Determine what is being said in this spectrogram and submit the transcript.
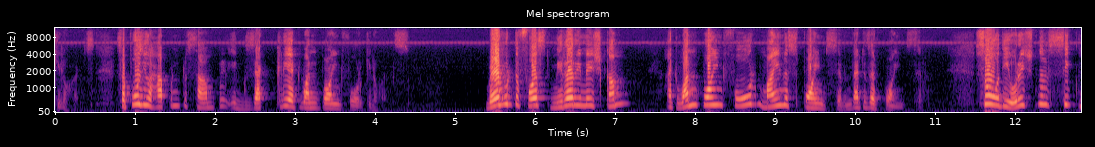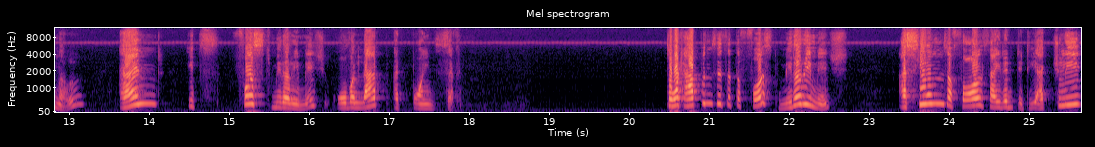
kilohertz. Suppose you happen to sample exactly at 1.4 kilohertz. Where would the first mirror image come? at 1.4 minus 0.7 that is at 0.7. So, the original signal and its first mirror image overlap at 0.7. So, what happens is that the first mirror image assumes a false identity actually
